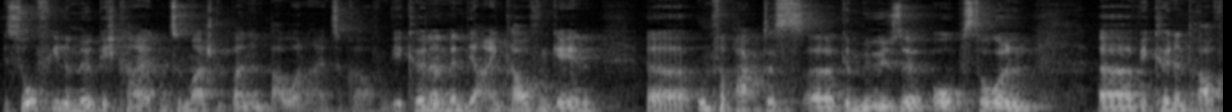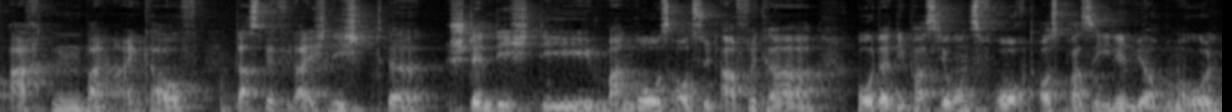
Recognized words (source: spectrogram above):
so viele Möglichkeiten, zum Beispiel bei einem Bauern einzukaufen. Wir können, wenn wir einkaufen gehen, äh, unverpacktes äh, Gemüse, Obst holen. Äh, wir können darauf achten beim Einkauf, dass wir vielleicht nicht äh, ständig die Mangos aus Südafrika oder die Passionsfrucht aus Brasilien, wie auch immer, holen.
